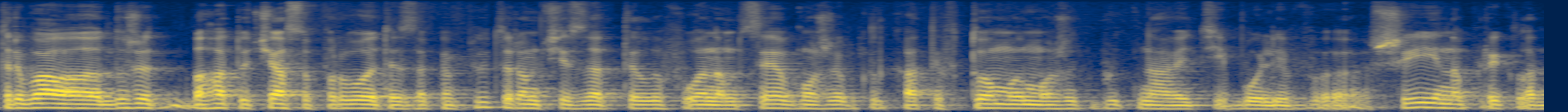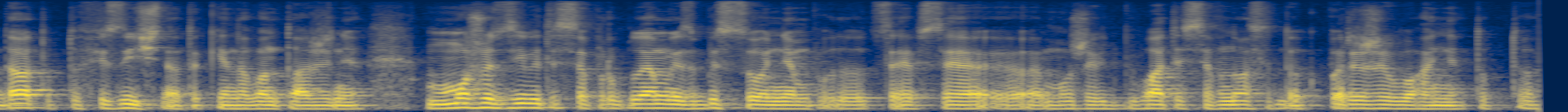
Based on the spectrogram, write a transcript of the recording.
тривало дуже багато часу проводити за комп'ютером чи за телефоном. Це може викликати втому, можуть бути навіть і болі в шиї, наприклад, да? тобто фізичне таке навантаження. Можуть з'явитися проблеми з безсонням, бо це все е, може відбуватися внаслідок переживання. Тобто,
